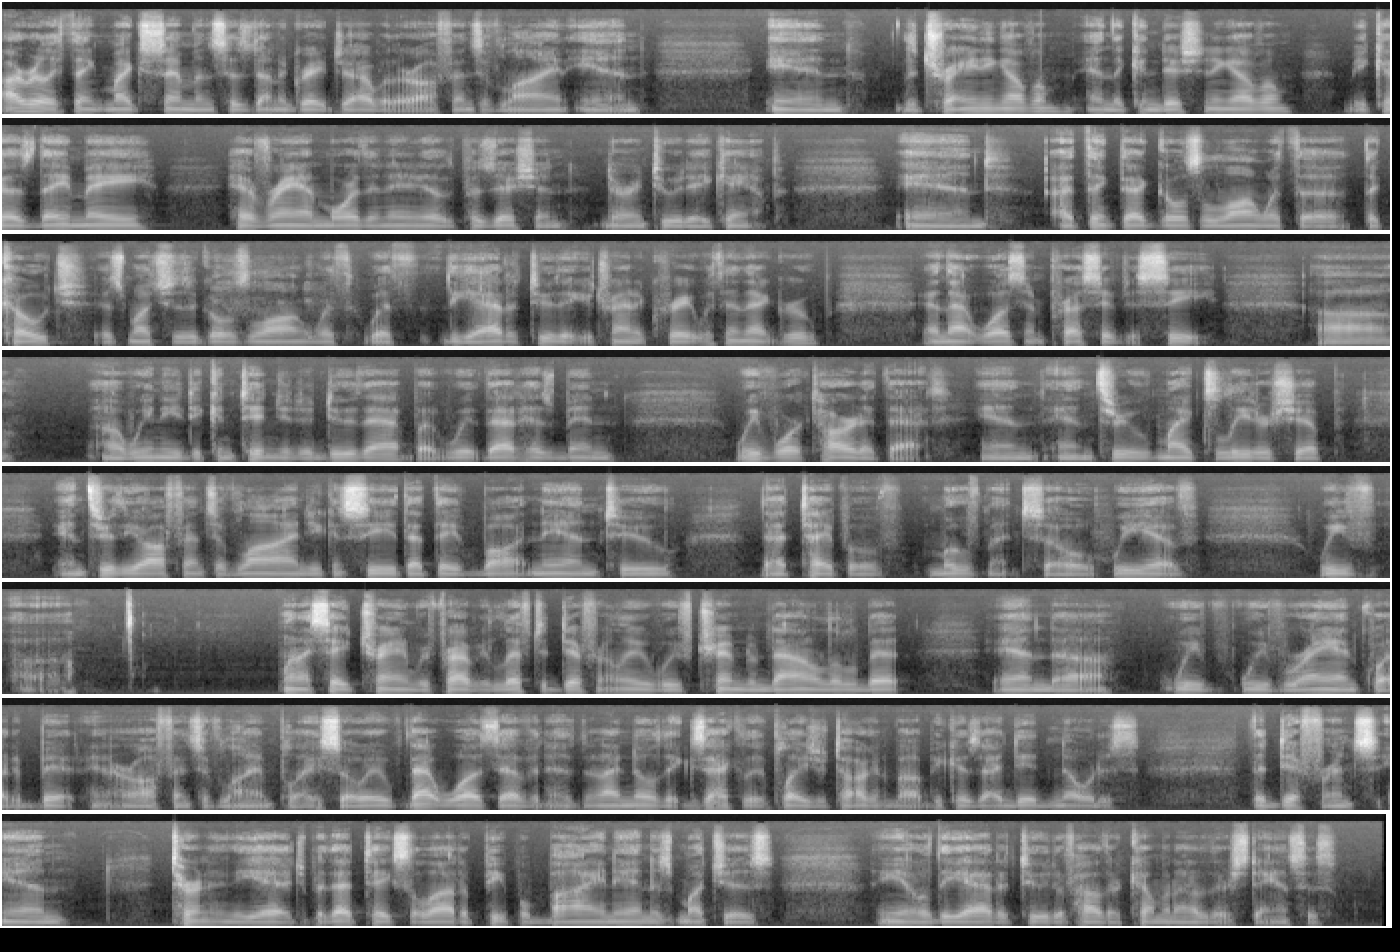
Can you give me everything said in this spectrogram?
I really think Mike Simmons has done a great job with our offensive line in in the training of them and the conditioning of them because they may have ran more than any other position during two-a-day camp, and I think that goes along with the the coach as much as it goes along with with the attitude that you're trying to create within that group, and that was impressive to see. Uh, uh, we need to continue to do that, but we, that has been we've worked hard at that, and and through Mike's leadership and through the offensive line, you can see that they've bought in to that type of movement. So we have, we've, uh, when I say trained, we've probably lifted differently. We've trimmed them down a little bit, and uh, we've we've ran quite a bit in our offensive line play. So it, that was evident, and I know exactly the plays you're talking about because I did notice the difference in turning the edge. But that takes a lot of people buying in as much as you know the attitude of how they're coming out of their stances.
